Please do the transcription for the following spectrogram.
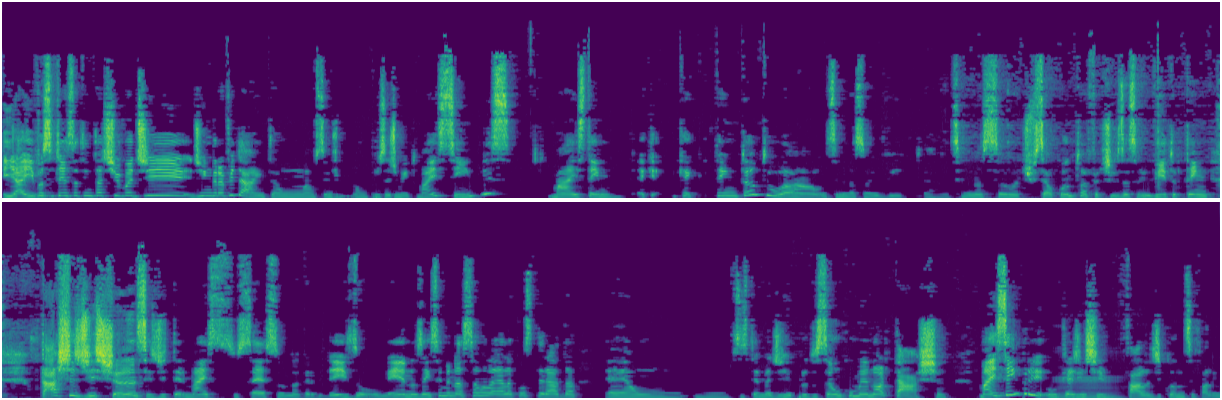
E aí você tem essa tentativa de, de engravidar. Então é um, é um procedimento mais simples, mas tem, é que- que tem tanto a inseminação, in vitro, a inseminação artificial quanto a fertilização in vitro, tem taxas de chances de ter mais sucesso na gravidez ou, ou menos. A inseminação ela, ela é considerada é, um, um sistema de reprodução com menor taxa. Mas sempre o que a Hum. gente fala de quando você fala em,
